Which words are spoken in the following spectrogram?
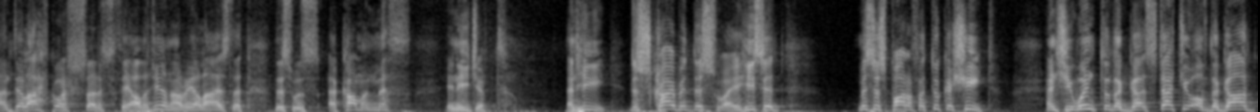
until I, of course, studied theology and I realized that this was a common myth in Egypt. And he described it this way He said, Mrs. Potiphar took a sheet and she went to the statue of the god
